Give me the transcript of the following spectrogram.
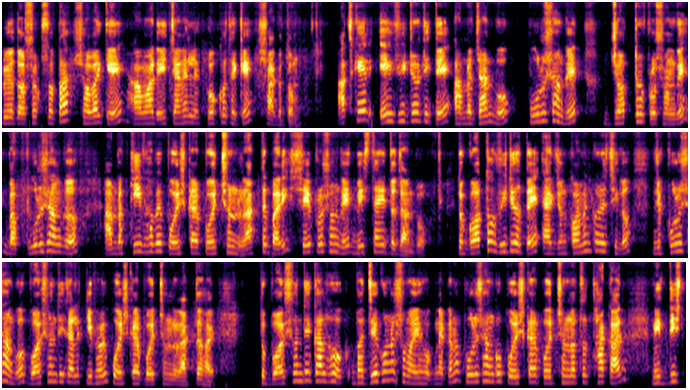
প্রিয় দর্শক শ্রোতা, সবাইকে আমার এই চ্যানেলের পক্ষ থেকে স্বাগতম। আজকের এই ভিডিওটিতে আমরা জানব পুরুষাঙ্গের যত্ন প্রসঙ্গে বা পুরুষাঙ্গ আমরা কীভাবে পরিষ্কার, পরিচ্ছন্ন রাখতে পারি সেই প্রসঙ্গে বিস্তারিত জানব। তো গত ভিডিওতে একজন কমেন্ট করেছিল যে পুরুষাঙ্গ বয়সন্ধিকালে কীভাবে পরিষ্কার, পরিচ্ছন্ন রাখতে হয়। তো বয়সন্ধিকাল হোক বা যে কোনো সময় হোক না কেন পুরুষাঙ্গ পরিষ্কার, পরিচ্ছন্নতা থাকার নির্দিষ্ট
